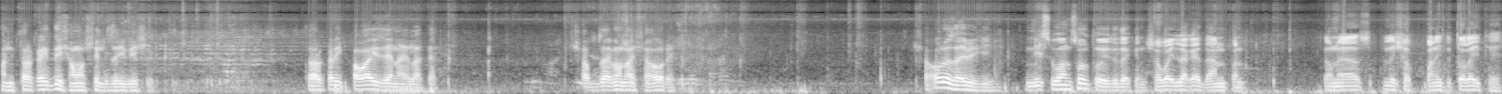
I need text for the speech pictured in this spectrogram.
মানে তরকারিতেই সমস্যা হলে যাই বেশি। তরকারি পাওয়াই যায় না এলাকায়। সব যায় মনে হয় শহরে। শহরে যাইবে কি? নিচু অঞ্চল তো এই যে দেখেন, সবাই লাগায় ধান পান। কারণ আসলে সব পানিতে তলাই থাকে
